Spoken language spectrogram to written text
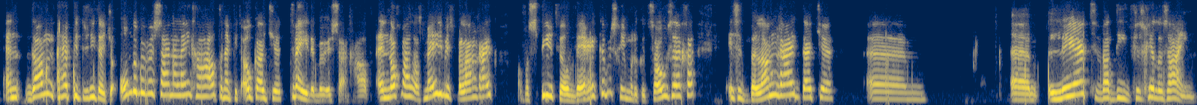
En dan heb je het dus niet uit je onderbewustzijn alleen gehaald, dan heb je het ook uit je tweede bewustzijn gehaald. En nogmaals, als medium is belangrijk, of als spiritueel werken, misschien moet ik het zo zeggen, is het belangrijk dat je ehm, ehm, leert wat die verschillen zijn.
